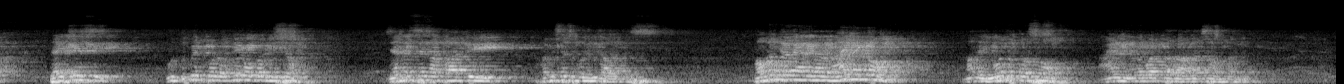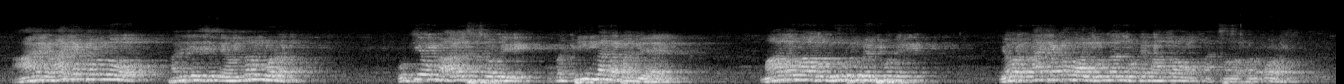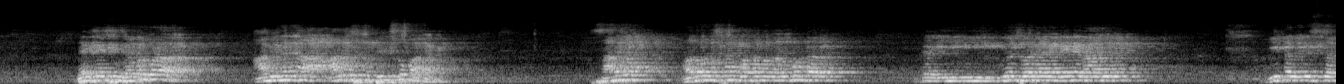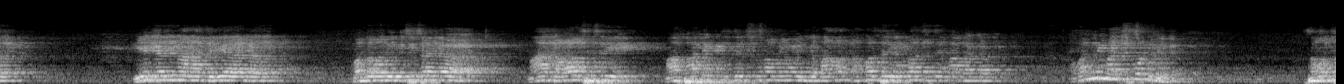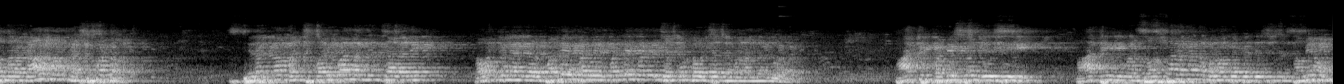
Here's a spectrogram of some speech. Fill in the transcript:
దయచేసి గుర్తుపెట్టుకోండి ఒకే ఒక విషయం. జనసేన పార్టీ భవిష్యత్తు గురించి ఆలోచిస్తుంది. పవన్ కళ్యాణ్ గారి నాయకత్వం మన యువత కోసం ఆయన నిలబడతారు ఆలోచన ఉంటుంది ఆయన నాయకత్వంలో పనిచేసి మేమందరం కూడా ఒకే ఒక ఆలోచనతోటి ఒక టీం లాగా పనిచేయాలి. మాలో మాకు గ్రూపులు పెట్టుకుని ఎవరి నాయకత్వం వాళ్ళు ఉందనుకుంటే మాత్రం అది చాలా పొరపాటు. దయచేసి ఎవరు కూడా ఆ విధంగా ఆలోచన పెంచుకోవాలి సహజం. ఆలోచన కొంతమంది అనుకుంటారు. ఈ నియోజకవర్గానికి నేనే రాజు గీతలు గీస్తారు. ఏం జరిగినా నాకు తెలియాలంటారు. కొంతమంది విచిత్రంగా మాకు కావాల్సింది మా పార్టీ నుంచి తెలుసుకున్నాం మేము. ఇంత మా కంపల్సరీ ఇవ్వాల్సిందే మాకు అంటారు అవన్నీ మర్చిపోండి మీరు. సంవత్సరం కాలం మనం కష్టపడ్డాం. స్థిరంగా మంచి పరిపాలన అందించాలని పవన్ కళ్యాణ్ గారు పదే పదే పదే పదే చెప్పుకుంటూ వచ్చేసాం మనందరం కూడా. పార్టీ పటిష్టం చేసి పార్టీని మన సంస్థాగతంగా బలోపేతం చేసిన సమయం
